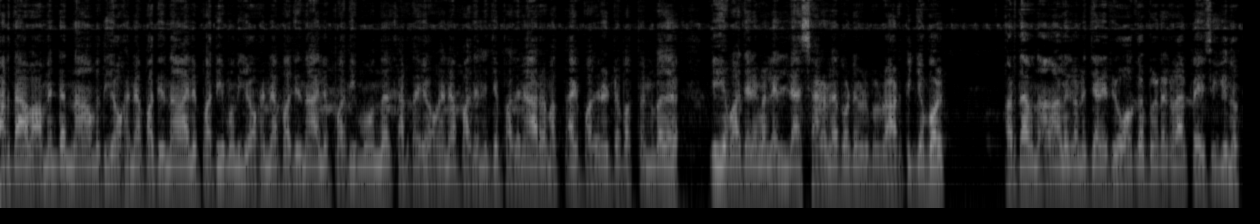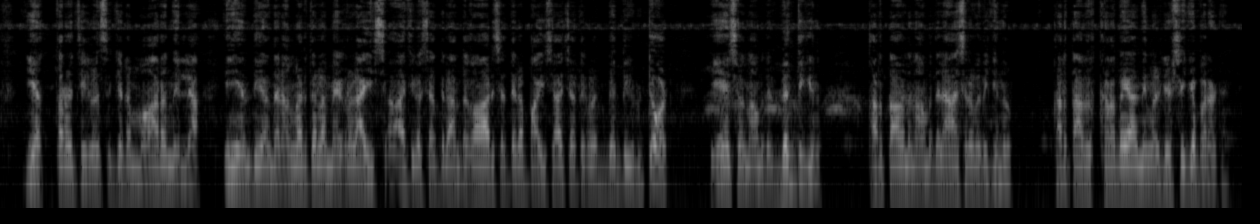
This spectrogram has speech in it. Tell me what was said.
കർത്താവ് അവന്റെ നാമത്തിൽ യോഹന പതിനാല് പതിമൂന്ന് യോഹന പതിനാല് പതിമൂന്ന് കർത്താവ് യോഹന പതിനഞ്ച് പതിനാറ് മത്തായി പതിനെട്ട് പത്തൊൻപത് ഈ വചനങ്ങളെല്ലാം ശരണപ്പെട്ട് വിളിപ്പോൾ പ്രാർത്ഥിക്കുമ്പോൾ കർത്താവ് നാളുകൾ ചില രോഗപീഠകളാൽ ക്ലേശിക്കുന്നു. എത്ര ചികിത്സിച്ചിട്ടും മാറുന്നില്ല. ഇനി എന്ത് ചെയ്യാൻ തന്നെ അങ്ങനത്തെയുള്ള മേഖലകളിൽ ഐശാചിക ശക്തികൾ അന്ധകാര ശക്തികളെ പൈശാച ശക്തികളെ ബന്ധി വിട്ടോൾ യേശു നാമത്തിൽ ബന്ധിക്കുന്നു. കർത്താവിന്റെ നാമത്തിൽ ആശീർവദിക്കുന്നു. കർത്താവ് കൃപയാൽ നിങ്ങൾ രക്ഷിക്കപ്പെടട്ടെ.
